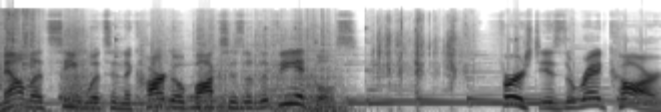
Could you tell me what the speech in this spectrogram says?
Now let's see what's in the cargo boxes of the vehicles. First is the red car.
